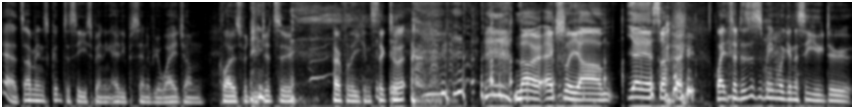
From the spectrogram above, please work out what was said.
Yeah, it's. I mean, it's good to see you spending eighty percent of your wage on clothes for jujitsu. Hopefully, you can stick to it. no, actually, um, yeah, yeah. So Wait, so does this mean we're going to see you do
